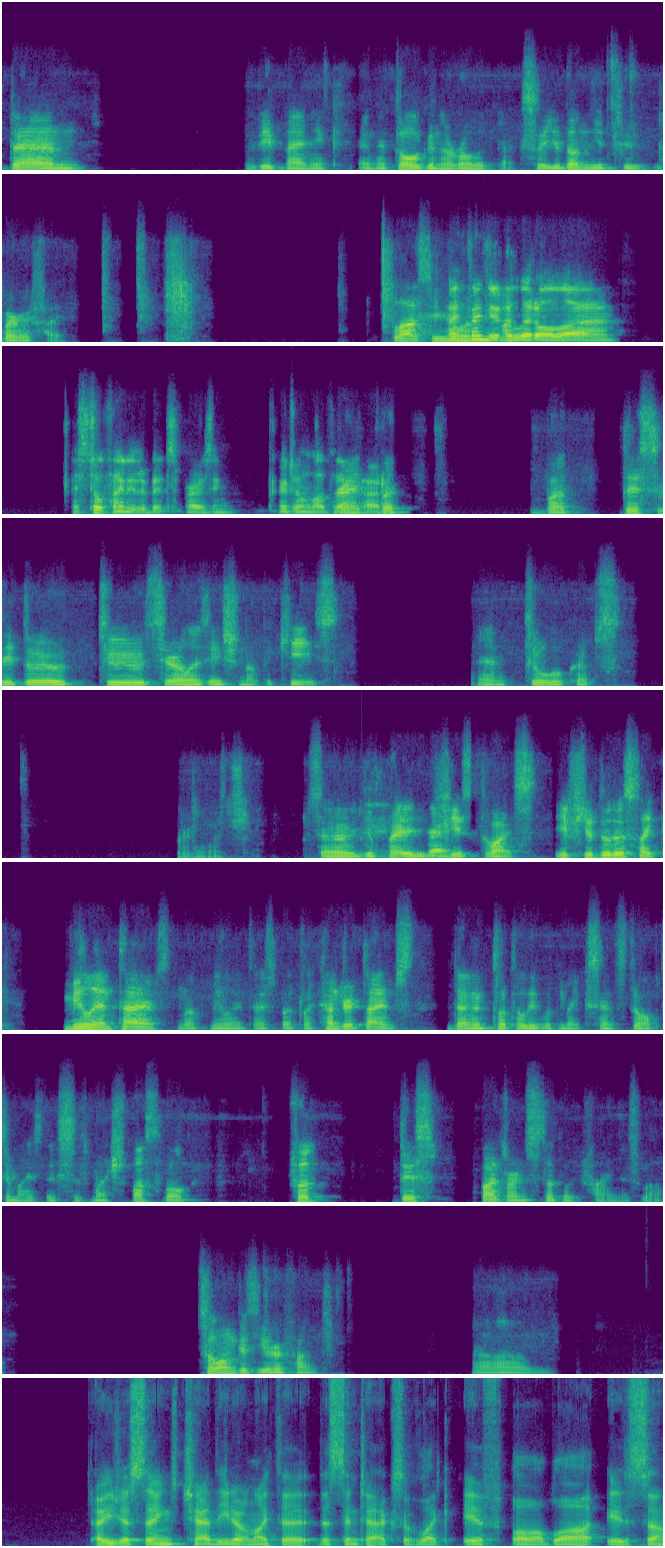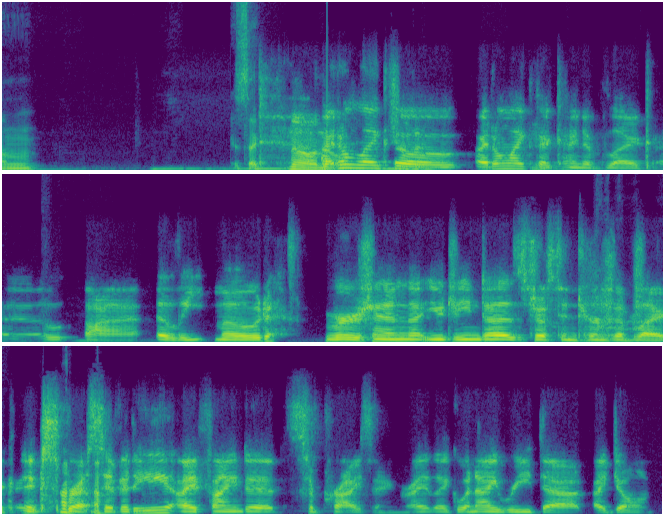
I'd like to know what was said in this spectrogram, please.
then we panic and it's all gonna roll it back. So you don't need to verify. Plus, you I find it a little. Uh, I still find it a bit surprising. I don't love that right, pattern. but but this we do two serialization of the keys and two lookups, pretty much. So you pay Right. fees twice. If you do this like million times, not million times, but like hundred times, then it totally would make sense to optimize this as much as possible. For this pattern, it's totally fine as well, so long as you refund. Um, Are you just saying, Chad, that you don't like the the syntax of like if blah blah blah is some? It's like no, no, I don't like the I don't like the kind of like uh, uh, elite mode version that Eugene does, just in terms of like expressivity. I find it surprising, right? Like when I read that, I don't.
